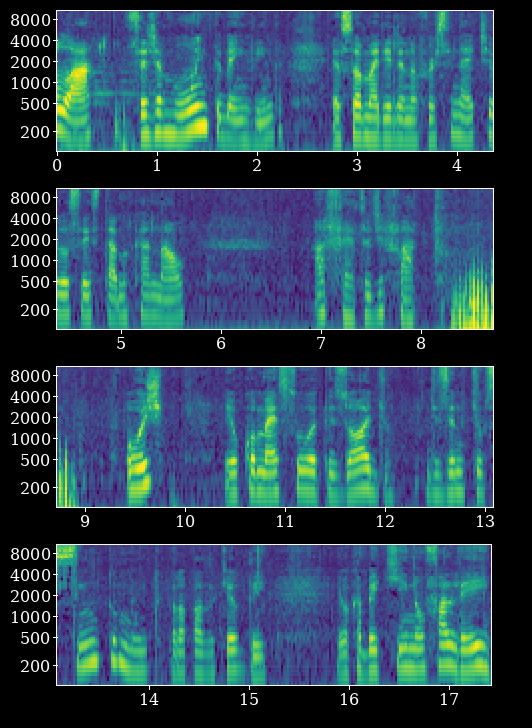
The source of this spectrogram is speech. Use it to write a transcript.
Olá, seja muito bem-vinda. Eu sou a Maria Helena Forcinetti e você está no canal Afeto de Fato. Hoje eu começo o episódio dizendo que eu sinto muito pela pausa que eu dei. Eu acabei que não falei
